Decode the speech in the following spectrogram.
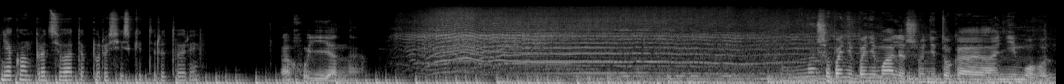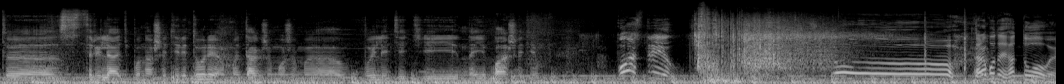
Як вам працювати по російській території? Охуенно. Ну, чтобы они понимали, что не только они могут э, стрелять по нашей территории, мы также можем э, вылететь и наебашить им. Постріл! Работать готовы.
